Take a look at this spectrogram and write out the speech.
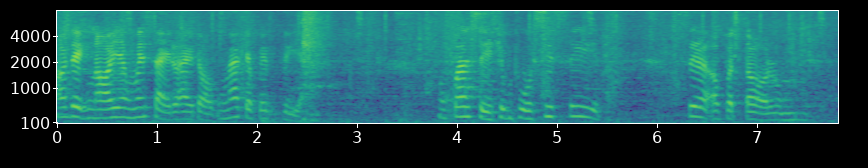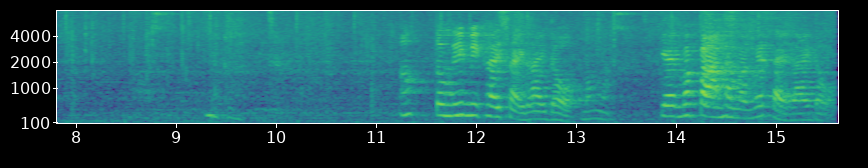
เอาเด็กน้อยยังไม่ใส่ลายดอกน่าจะไปเปลี่ยนของป้าสีชมพูซีดๆเสื้อเอาปะต่อลง เอ้าต รงนี้มีใครใส่ลายดอกบ้างอะแกงมะปรางทำไมไม่ใส่ลายดอก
